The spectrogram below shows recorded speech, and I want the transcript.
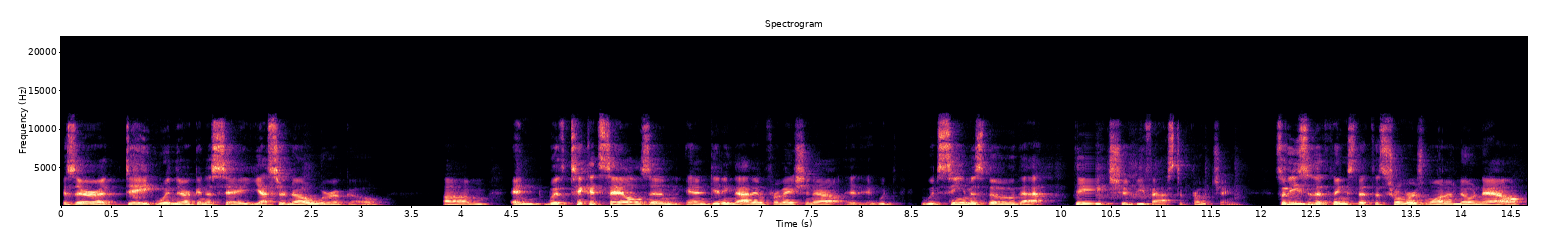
Is there a date when they're going to say yes or no, we're a go? Um, and with ticket sales and, and getting that information out, it, it, would, it would seem as though that date should be fast approaching. So these are the things that the swimmers want to know now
